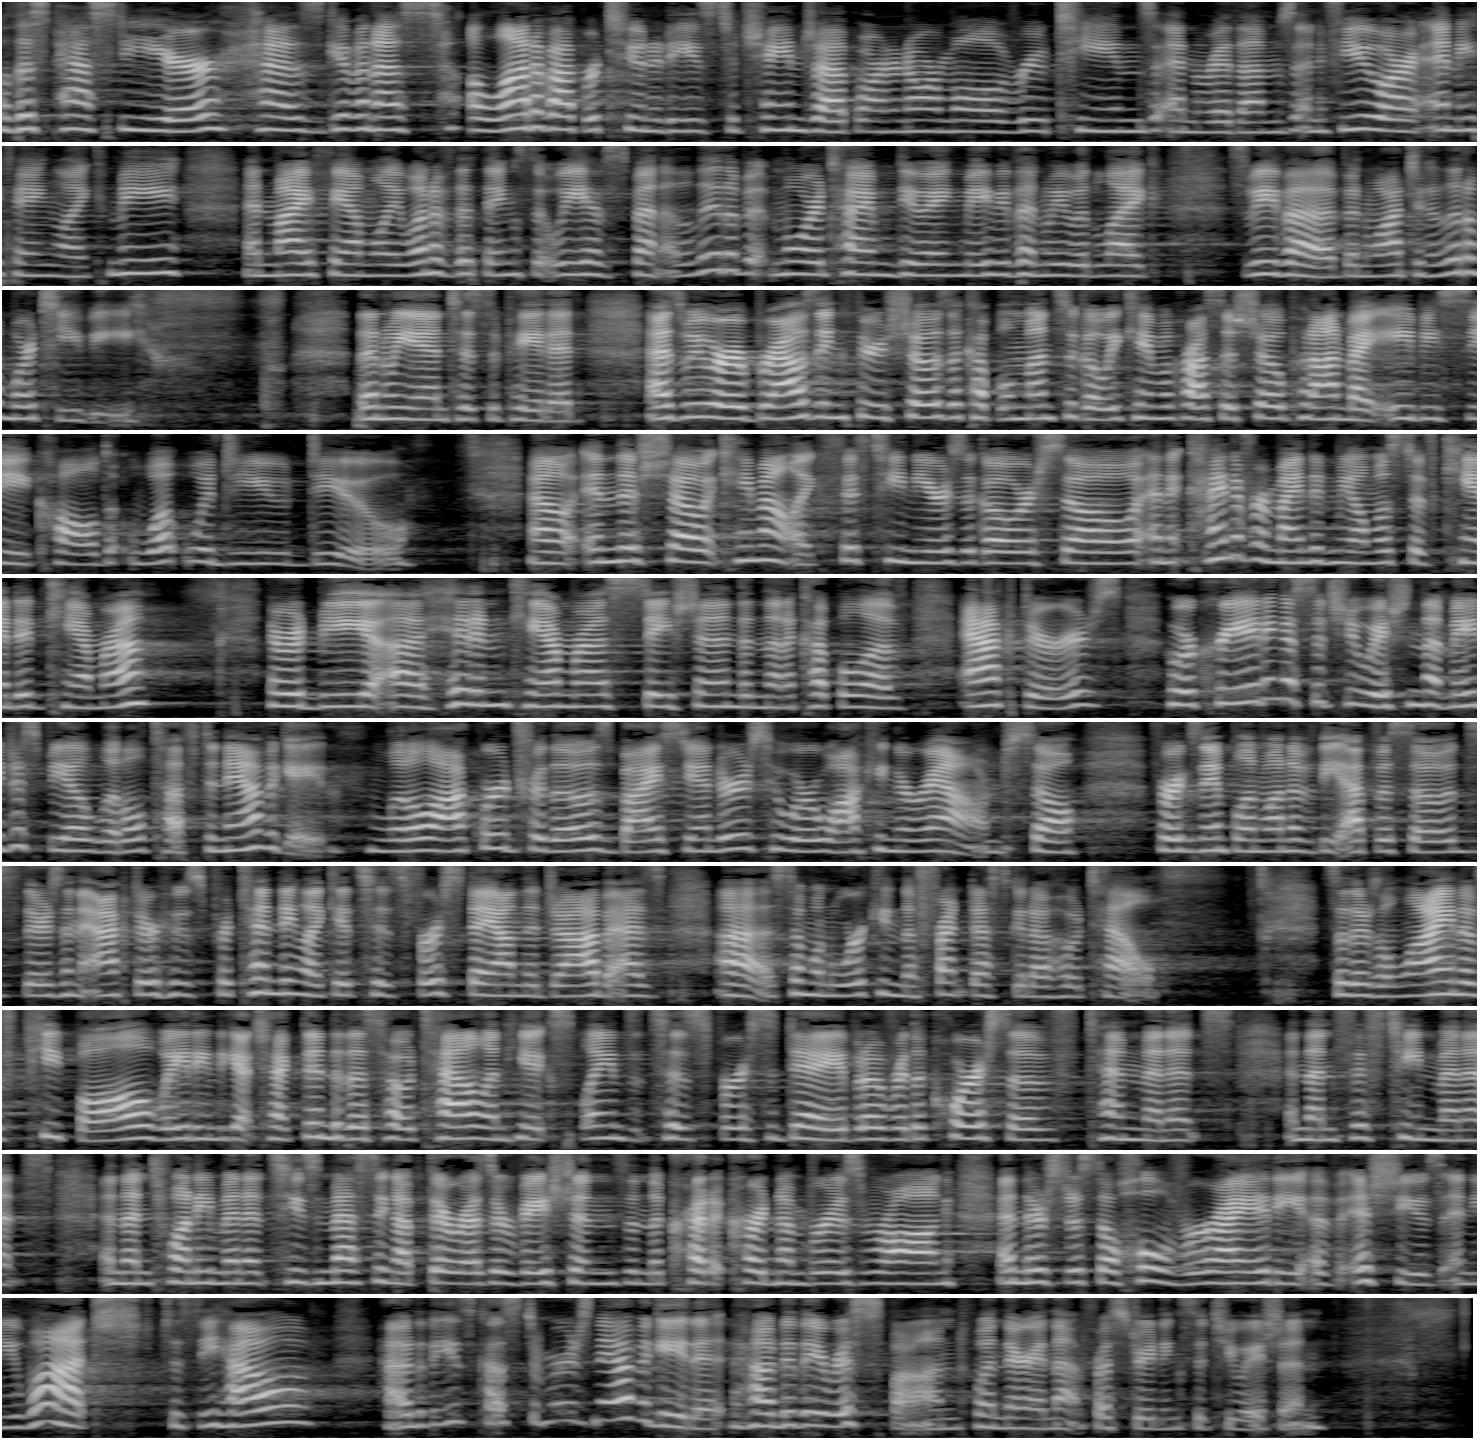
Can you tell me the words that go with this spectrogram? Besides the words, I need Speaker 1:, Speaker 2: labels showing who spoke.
Speaker 1: Well, this past year has given us a lot of opportunities to change up our normal routines and rhythms. And if you are anything like me and my family, one of the things that we have spent a little bit more time doing, maybe than we would like, is we've uh, been watching a little more TV. than we anticipated. As we were browsing through shows a couple months ago, we came across a show put on by ABC called What Would You Do? Now, in this show, it came out like 15 years ago or so, and it kind of reminded me almost of Candid Camera. There would be a hidden camera stationed, and then a couple of actors who are creating a situation that may just be a little tough to navigate, a little awkward for those bystanders who are walking around. So, for example, in one of the episodes, there's an actor who's pretending like it's his first day on the job as uh, someone working the front desk at a hotel. So there's a line of people waiting to get checked into this hotel, and he explains it's his first day. But over the course of 10 minutes, and then 15 minutes, and then 20 minutes, he's messing up their reservations, and the credit card number is wrong, and there's just a whole variety of issues. And you watch to see how. How do these customers navigate it? How do they respond when they're in that frustrating situation?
